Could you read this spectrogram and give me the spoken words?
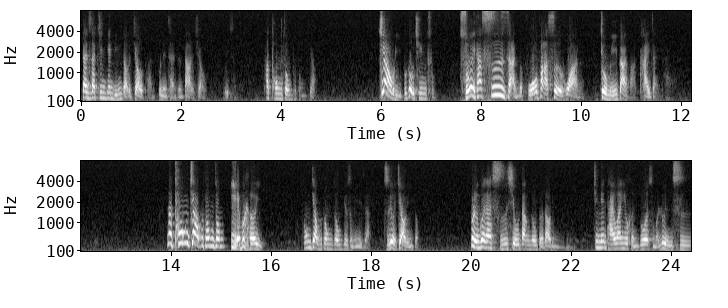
但是他今天领导的教团不能产生大的效果，为什么？他通宗不通教，教理不够清楚，所以他施展的佛法社化呢，就没办法开展开。那通教不通宗也不可以，通教不通宗就什么意思啊？只有教理懂。不能够在实修当中得到利益，今天台湾有很多什么论师，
